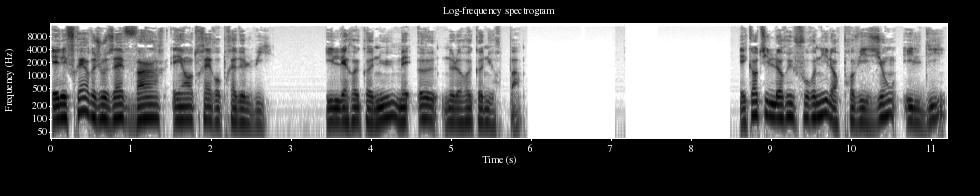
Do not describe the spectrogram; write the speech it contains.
Et les frères de Joseph vinrent et entrèrent auprès de lui. Il les reconnut, mais eux ne le reconnurent pas. Et quand il leur eut fourni leurs provisions, il dit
